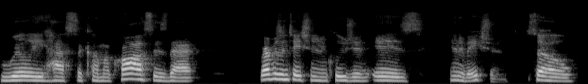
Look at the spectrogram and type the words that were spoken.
really has to come across is that representation and inclusion is innovation. So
